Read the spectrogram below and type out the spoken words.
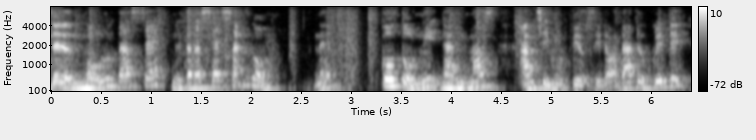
đây là mẫu đã set người ta đã set sẵn rồi. Nè cô tổ nị narimas ám chỉ một việc gì đó đã được quyết định.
